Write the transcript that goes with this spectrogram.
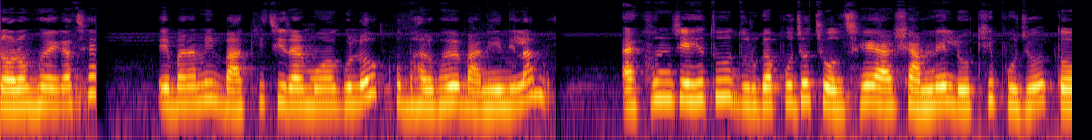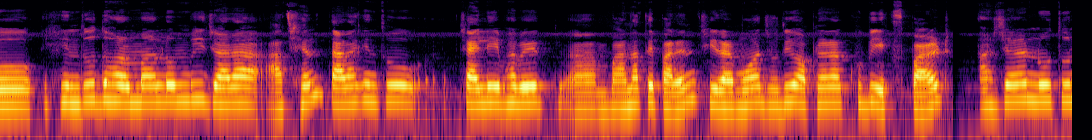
নরম হয়ে গেছে। এবার আমি বাকি চিরার মোয়াগুলো খুব ভালোভাবে বানিয়ে নিলাম। এখন যেহেতু দুর্গাপুজো চলছে আর সামনে লক্ষ্মী পুজো, তো হিন্দু ধর্মাবলম্বী যারা আছেন, তারা কিন্তু চাইলে এভাবে বানাতে পারেন চিরার মোয়া, যদিও আপনারা খুবই এক্সপার্ট আর যারা নতুন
